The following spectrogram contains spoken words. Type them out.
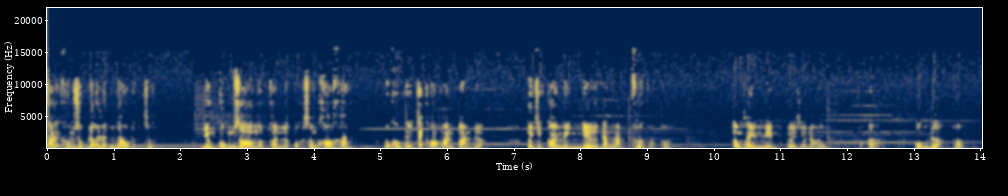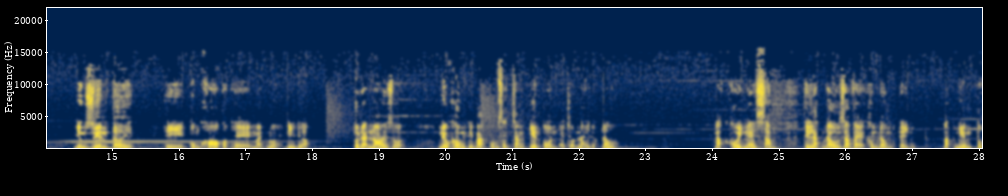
sao lại không giúp đỡ lẫn nhau được chứ? Nhưng cũng do một phần là cuộc sống khó khăn, cũng không thể trách họ hoàn toàn được. Tôi chỉ coi mình như đang làm phước mà thôi. Ông thầy mỉm cười rồi nói: "Cũng được thôi. Nhưng duyên tới thì cũng khó có thể mà đuổi đi được. Tôi đã nói rồi, nếu không thì bác cũng sẽ chẳng yên ổn ở chỗ này được đâu." Bác Khôi nghe xong thì lắc đầu ra vẻ không đồng tình, bác nghiêm túc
